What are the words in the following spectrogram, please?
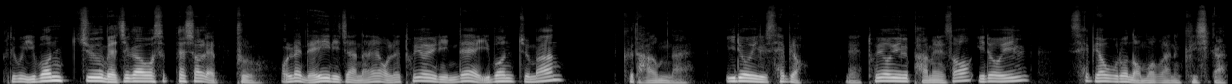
그리고 이번 주 매직아워 스페셜 F 원래 내일이잖아요. 원래 토요일인데 이번 주만 그 다음 날 일요일 새벽 네, 토요일 밤에서 일요일 새벽으로 넘어가는 그 시간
